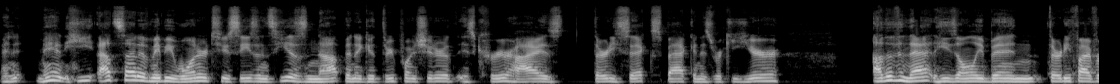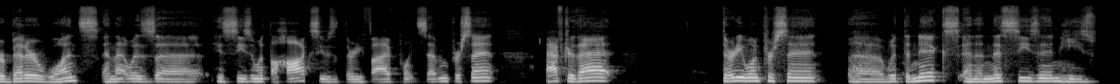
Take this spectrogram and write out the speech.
And man, he outside of maybe one or two seasons, he has not been a good three point shooter. His career high is 36 back in his rookie year. Other than that, he's only been 35 or better once, and that was uh, his season with the Hawks. He was at 35.7%. After that, 31% uh, with the Knicks, and then this season he's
